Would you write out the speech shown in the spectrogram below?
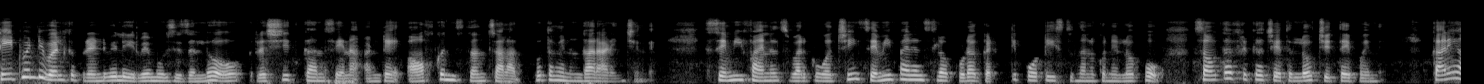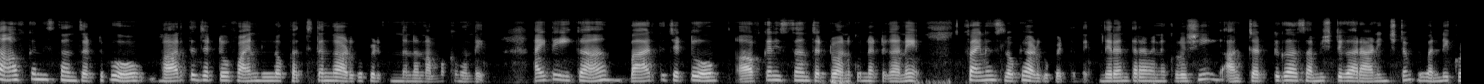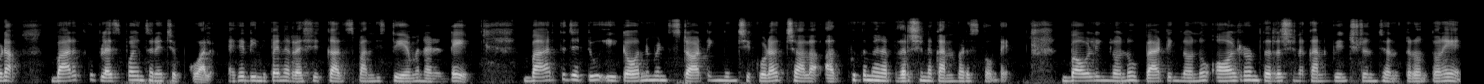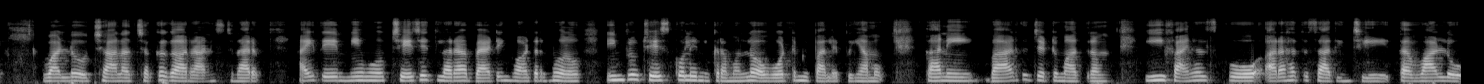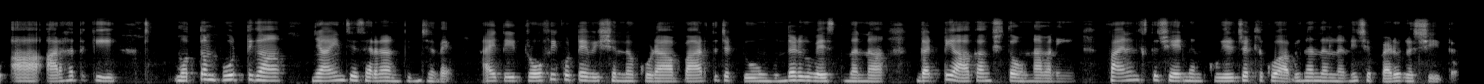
T twenty world cup రెండు వేల ఇరవై మూడు సీజన్లో రషీద్ ఖాన్ సేన అంటే ఆఫ్ఘనిస్తాన్ చాలా అద్భుతమైనగా రాణించింది. సెమీఫైనల్స్ వరకు వచ్చి సెమీఫైనల్స్లో కూడా గట్టి పోటీ ఇస్తుందనుకునే లోపు సౌత్ ఆఫ్రికా చేతుల్లో చిత్తైపోయింది. కానీ ఆఫ్ఘనిస్తాన్ జట్టుకు భారత జట్టు ఫైనల్లో ఖచ్చితంగా అడుగు పెడుతుందన్న నమ్మకం ఉంది. అయితే ఇక భారత జట్టు ఆఫ్ఘనిస్తాన్ జట్టు అనుకున్నట్టుగానే ఫైనల్స్లోకి అడుగుపెట్టింది నిరంతరమైన కృషి ఆ జట్టుగా సమిష్టిగా రాణించడం ఇవన్నీ కూడా భారత్కు ప్లస్ పాయింట్స్ అనే చెప్పుకోవాలి. అయితే దీనిపైన రషీద్ ఖాన్ స్పందిస్తూ ఏమన్నాడంటే భారత జట్టు ఈ టోర్నమెంట్ స్టార్టింగ్ నుంచి కూడా చాలా అద్భుతమైన ప్రదర్శన కనబడుస్తుంది. బౌలింగ్లోనూ బ్యాటింగ్లోనూ ఆల్రౌండ్ ప్రదర్శన కనిపించడం జరగడంతోనే వాళ్ళు చాలా చక్కగా రాణిస్తున్నారు. అయితే మేము చేజేతులరా బ్యాటింగ్ ఆర్డర్ను ఇంప్రూవ్ చేసుకోలేని క్రమంలో ఓటమి పాలైపోయాము. కానీ భారత జట్టు మాత్రం ఈ ఫైనల్స్కు అర్హత సాధించి త వాళ్ళు ఆ అర్హతకి మొత్తం పూర్తిగా న్యాయం చేశారని అనిపించింది. అయితే ట్రోఫీ కొట్టే విషయంలో కూడా భారత జట్టు ముందడుగు వేస్తుందన్న గట్టి ఆకాంక్షతో ఉన్నామని ఫైనల్స్కు చేరినందుకు ఇరు జట్లకు అభినందనలని చెప్పాడు రషీద్.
